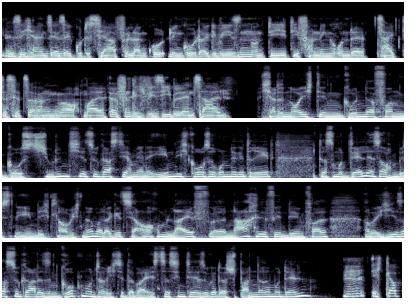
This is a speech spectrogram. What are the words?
sicher ein sehr, sehr gutes Jahr für Lingoda gewesen und die, die Funding-Runde zeigt das jetzt auch mal öffentlich visibel in Zahlen. Ich hatte neulich den Gründer von Go Student hier zu Gast. Die haben ja eine ähnlich große Runde gedreht. Das Modell ist auch ein bisschen ähnlich, glaube ich, ne? weil da geht es ja auch um Live-Nachhilfe in dem Fall. Aber hier sagst du gerade, sind Gruppenunterrichte dabei. Ist das hinterher sogar das spannendere Modell? Hm, ich glaube,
